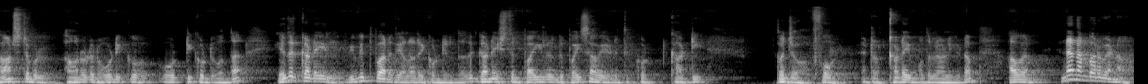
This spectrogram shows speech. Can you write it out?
கான்ஸ்டபிள் அவனுடன் ஓடிக்கோ ஓட்டி கொண்டு வந்தான். எதிர்கடையில் விவித் பாரதி அலறிக் கொண்டிருந்தது. கணேஷ் தன் பையிலிருந்து பைசாவை எடுத்து காட்டி கொஞ்சம் ஃபோன் என்றான் கடை முதலாளியிடம். அவன் என்ன நம்பர் வேணும்?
